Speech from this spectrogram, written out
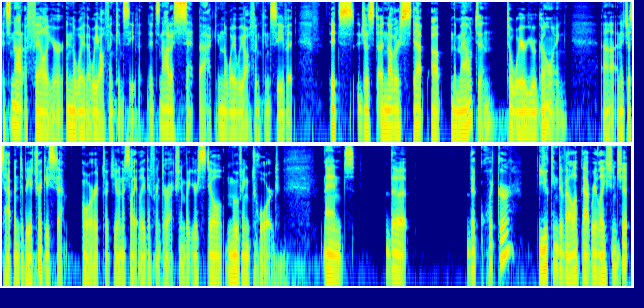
it's not a failure in the way that we often conceive it. It's not a setback in the way we often conceive it. It's just another step up the mountain to where you're going. Uh, and it just happened to be a tricky step, or it took you in a slightly different direction, but you're still moving toward. And the the quicker you can develop that relationship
